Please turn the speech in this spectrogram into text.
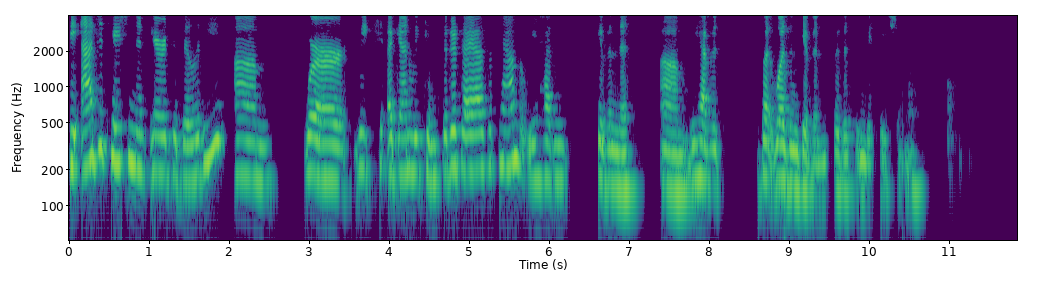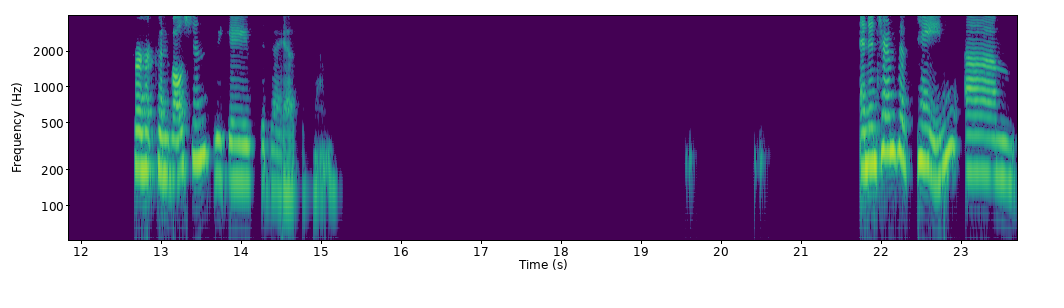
The agitation and irritability um, were, we again, we considered diazepam, but we hadn't given this, um, we haven't, but wasn't given for this indication. For her convulsions, we gave the diazepam. And in terms of pain, um,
